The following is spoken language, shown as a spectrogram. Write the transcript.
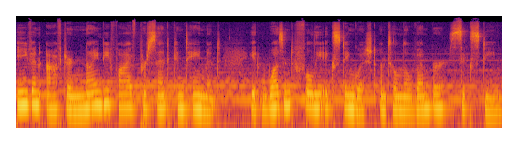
Even after 95% containment, it wasn't fully extinguished until November 16.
